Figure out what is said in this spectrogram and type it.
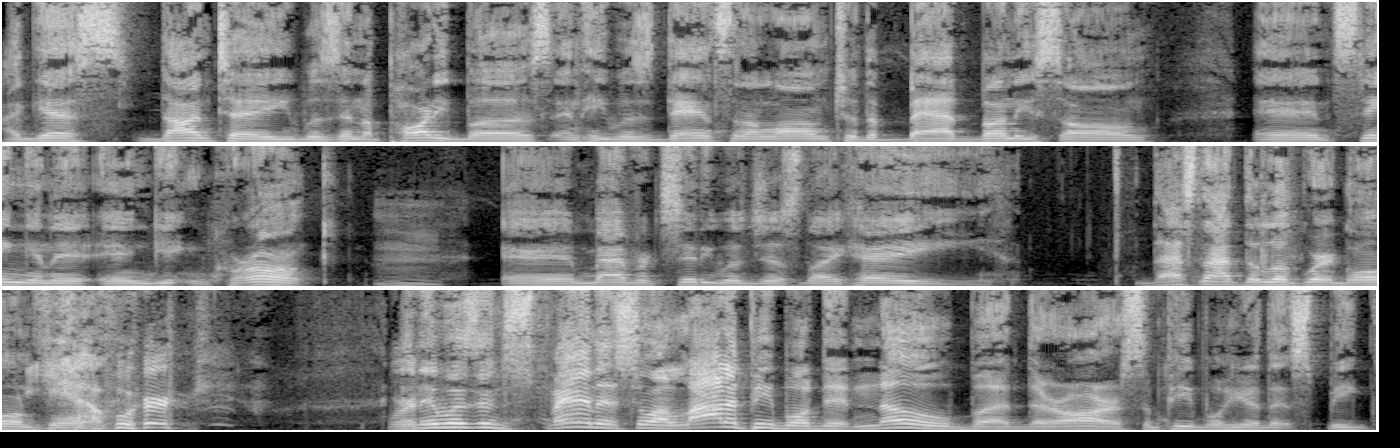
I guess Dante was in a party bus and he was dancing along to the Bad Bunny song and singing it and getting crunk. Mm. And Maverick City was just like, hey, that's not the look we're going for. Yeah, we're And it was in Spanish, so a lot of people didn't know, but there are some people here that speak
